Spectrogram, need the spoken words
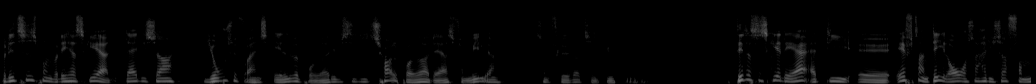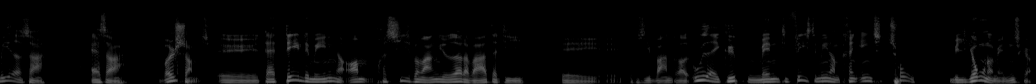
På det tidspunkt, hvor det her sker, der er de så Josef og hans 11 brødre, det vil sige de 12 brødre og deres familier, som flytter til Ægypten. Det, der så sker, det er, at de øh, efter en del år, så har de så formeret sig altså voldsomt. Øh, der er delte meninger om præcis, hvor mange jøder der var, da de øh, kan man sige, vandret ud af Ægypten, men de fleste mener omkring 1-2 millioner mennesker.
